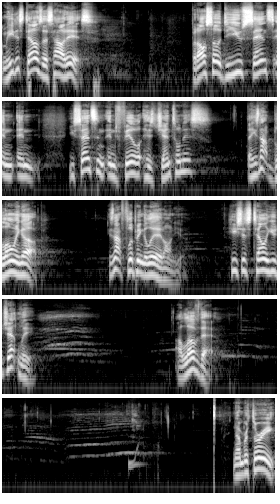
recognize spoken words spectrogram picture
I mean, He just tells us how it is. But also, do you sense and, and you sense and, and feel His gentleness? That He's not blowing up. He's not flipping a lid on you. He's just telling you gently. I love that. Number three,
